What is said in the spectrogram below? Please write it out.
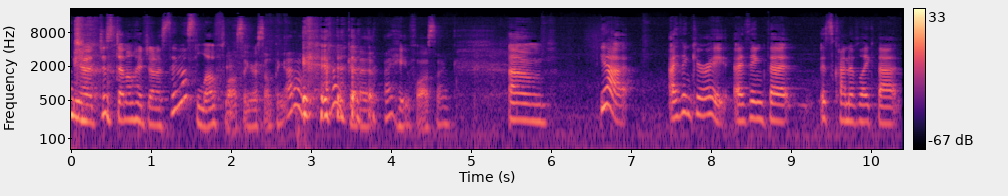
Yeah, just dental hygienists. They must love flossing or something. I don't. I don't get it. I hate flossing. Um, yeah, I think you're right. I think that it's kind of like that.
